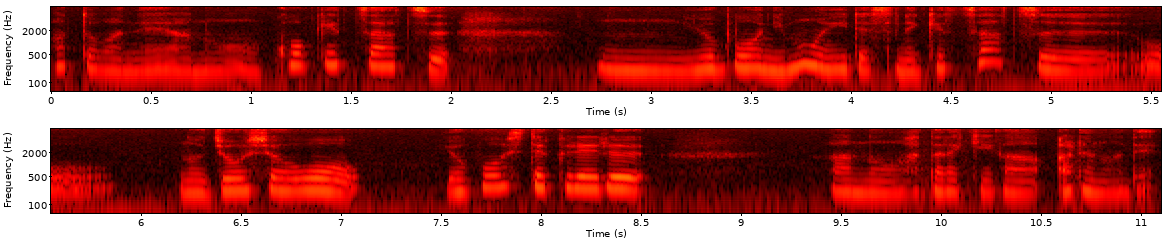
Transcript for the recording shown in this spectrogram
あとはねあの高血圧うん予防にもいいですね。血圧をの上昇を予防してくれるあの働きがあるので、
